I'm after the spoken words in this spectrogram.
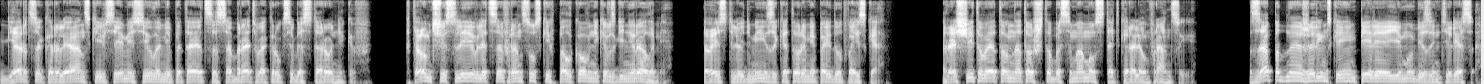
Герцог Орлеанский всеми силами пытается собрать вокруг себя сторонников, в том числе и в лице французских полковников с генералами, то есть людьми, за которыми пойдут войска. Рассчитывает он на то, чтобы самому стать королем Франции. Западная же Римская империя ему без интереса.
